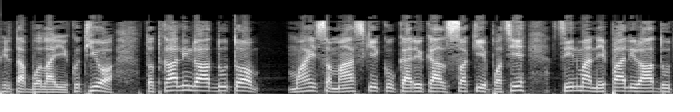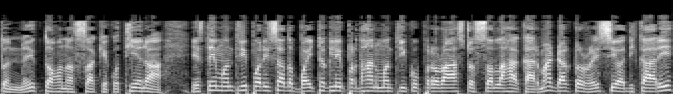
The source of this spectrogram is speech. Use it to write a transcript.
फिर्ता बोलाइएको थियो। तत्कालीन राजदूत महेश मास्केको कार्यकाल सकिएपछि चीनमा नेपाली राजदूत नियुक्त हुन सकेको थिएन। यस्तै मन्त्री परिषद बैठकले प्रधानमन्त्रीको परराष्ट्र सल्लाहकारमा डाक्टर ऋषि अधिकारी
